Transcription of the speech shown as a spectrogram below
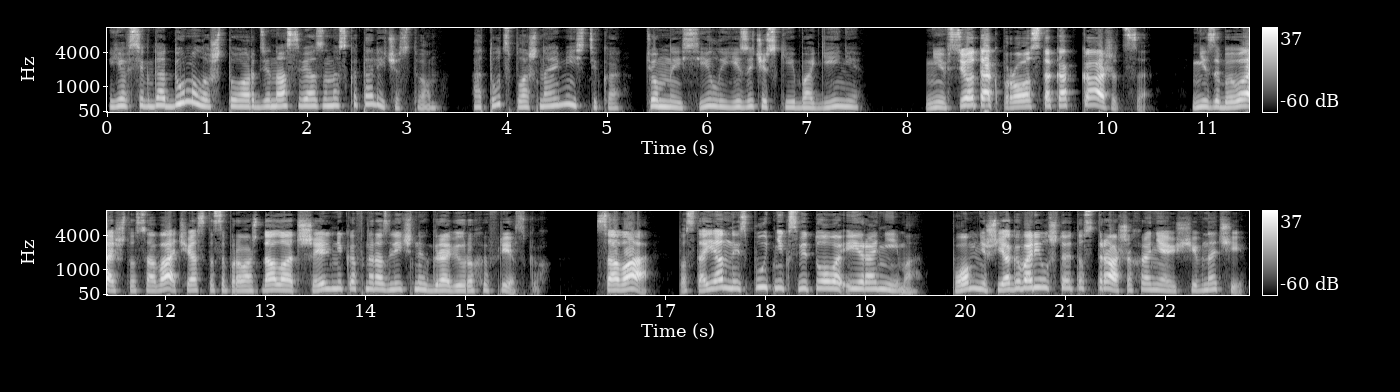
Я всегда думала, что ордена связаны с католичеством, а тут сплошная мистика, темные силы, языческие богини. Не все так просто, как кажется. Не забывай, что сова часто сопровождала отшельников на различных гравюрах и фресках. Сова — постоянный спутник святого Иеронима. Помнишь, я говорил, что это страж, охраняющий в ночи?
